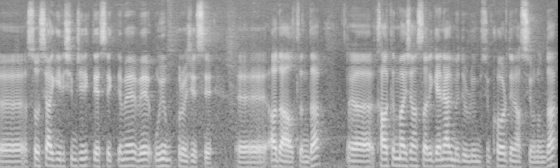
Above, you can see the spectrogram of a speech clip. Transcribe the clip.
E, Sosyal Gelişimcilik Destekleme ve Uyum Projesi e, adı altında Kalkınma Ajansları Genel Müdürlüğümüzün koordinasyonunda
